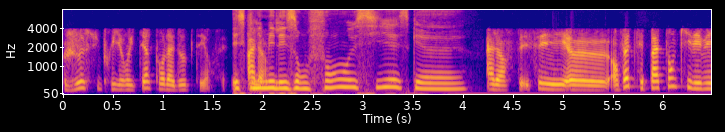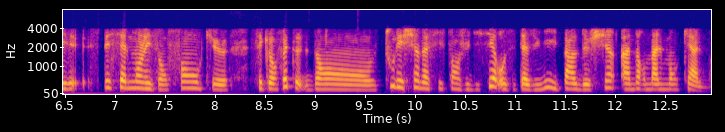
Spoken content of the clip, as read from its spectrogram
je suis prioritaire pour l'adopter en fait. Est-ce qu'il aimait les enfants aussi? Est-ce que alors c'est, euh, en fait c'est pas tant qu'il aimait spécialement les enfants que c'est qu'en fait dans tous les chiens d'assistance judiciaire aux États-Unis ils parlent de chiens anormalement calmes.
